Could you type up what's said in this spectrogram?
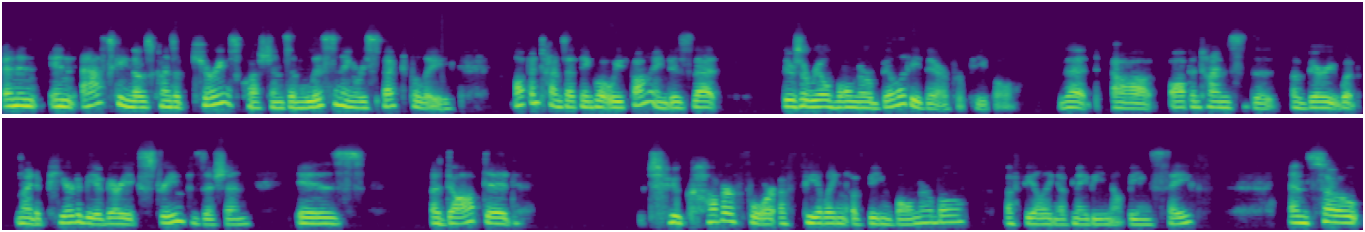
and in in asking those kinds of curious questions and listening respectfully oftentimes i think what we find is that there's a real vulnerability there for people that uh, oftentimes the a very what might appear to be a very extreme position is adopted to cover for a feeling of being vulnerable a feeling of maybe not being safe. And so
